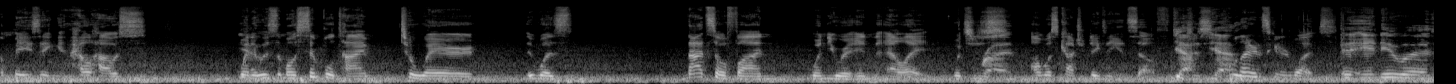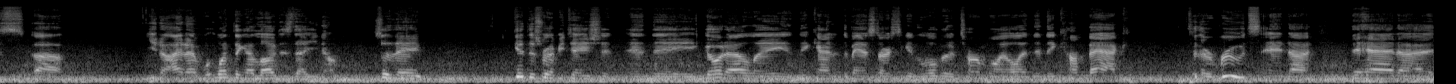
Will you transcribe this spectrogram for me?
amazing Hell House when it was the most simple time to where it was not so fun when you were in LA, which is Right. almost contradicting itself. Yeah, which is yeah. who Lynyrd Skynyrd was. and, and it was um, you know and I, one thing i loved is that you know so they get this reputation and they go to la and they kind of the band starts to get a little bit of turmoil and then they come back to their roots and uh, they had uh,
